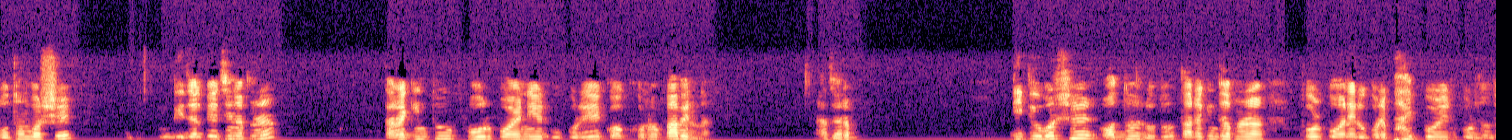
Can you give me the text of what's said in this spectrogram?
প্রথম বর্ষে রেজাল্ট পেয়েছেন আপনারা, তারা কিন্তু ফোর পয়েন্টের উপরে কখনো পাবেন না। আর যারা দ্বিতীয় বর্ষে অধ্যয়নরত, তারা কিন্তু আপনারা ফোর পয়েন্টের উপরে ফাইভ পয়েন্ট পর্যন্ত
